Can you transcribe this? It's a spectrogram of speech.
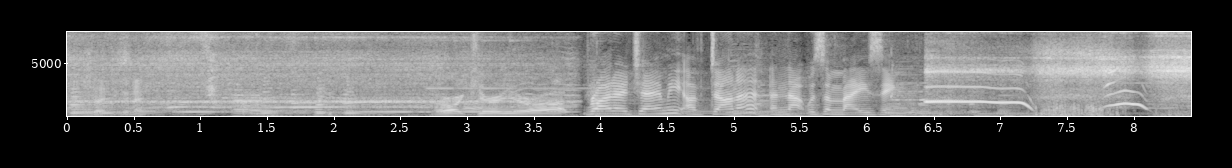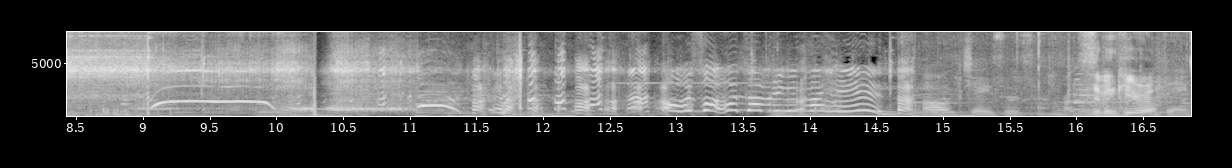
have to go next? All right, Kira, you're all right. Righto, Jamie, I've done it, and that was amazing. oh, it's like, what's happening with my hand? Oh, Jesus. I'm not Zip and Kira. Thing.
